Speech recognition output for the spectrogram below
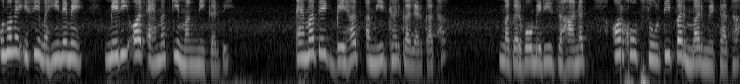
उन्होंने इसी महीने में मेरी और अहमद की मंगनी कर दी। अहमद एक बेहद अमीर घर का लड़का था, मगर वो मेरी जहानत और खूबसूरती पर मर मिटा था।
